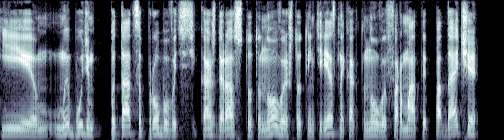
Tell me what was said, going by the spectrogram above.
и мы будем пытаться пробовать каждый раз что-то новое, что-то интересное, как-то новые форматы подачи.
